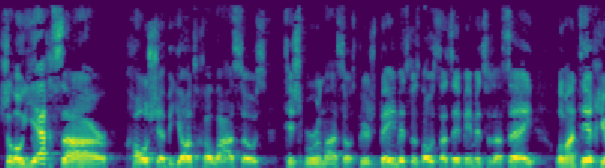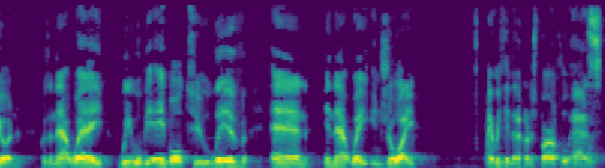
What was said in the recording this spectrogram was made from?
shalo yechsar, kol shebiyadcha lasos, tishmurun lasos. Pirish, bein mitzvahs lo saseh, bein mitzvahs aseh, Lomantichyun. Because in that way, we will be able to live and in that way enjoy everything that HaKadosh Baruch Hu has,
